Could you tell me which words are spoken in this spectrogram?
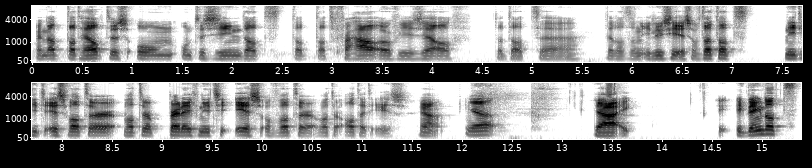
en dat, dat helpt dus om, om te zien dat, dat dat verhaal over jezelf, dat dat... Uh, dat dat een illusie is. Of dat dat niet iets is wat er, wat er per definitie is of wat er, wat er altijd is. Ja, Ja, ja ik, ik- ik denk dat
